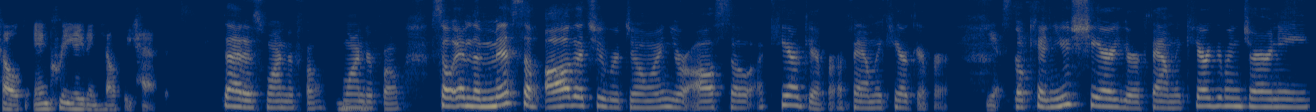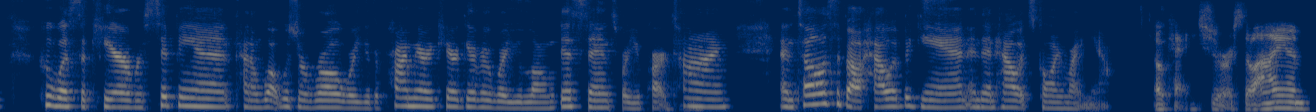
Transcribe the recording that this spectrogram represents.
health and creating healthy habits. That is wonderful. Mm-hmm. Wonderful. So, in the midst of all that you were doing, you're also a caregiver, a family caregiver. Yes. So, can you share your family caregiving journey? Who was the care recipient? Kind of what was your role? Were you the primary caregiver? Were you long distance? Were you part time? And tell us about how it began and then how it's going right now. Okay, sure. So, I am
